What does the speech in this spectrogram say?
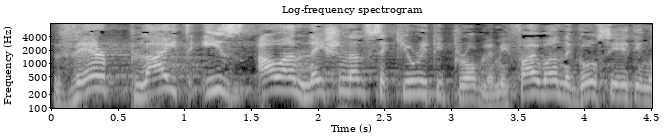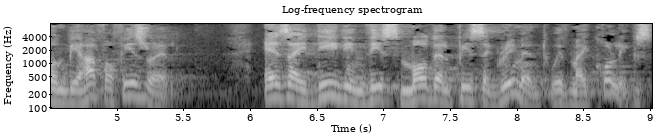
Their plight is our national security problem. If I were negotiating on behalf of Israel, as I did in this model peace agreement with my colleagues,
